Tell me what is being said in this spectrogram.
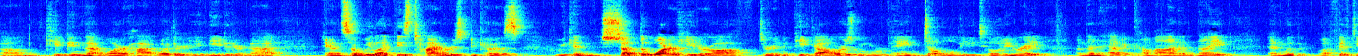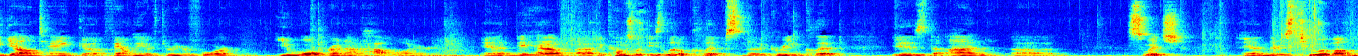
um, keeping that water hot whether you need it or not. And so we like these timers because we can shut the water heater off during the peak hours when we're paying double the utility rate and then have it come on at night. And with a 50 gallon tank, a family of three or four, you won't run out of hot water. And they have, uh, it comes with these little clips. The green clip is the on uh, switch, and there's two of them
